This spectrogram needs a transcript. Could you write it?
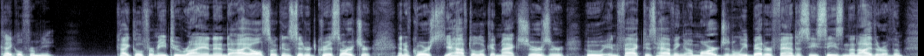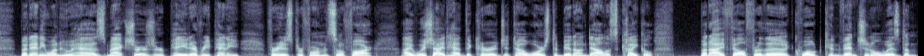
Keuchel for me. Keuchel for me too, Ryan, and I also considered Chris Archer. And of course, you have to look at Max Scherzer, who in fact is having a marginally better fantasy season than either of them. But anyone who has Max Scherzer paid every penny for his performance so far. I wish I'd had the courage at Tout Wars to bid on Dallas Keuchel, but I fell for the quote conventional wisdom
